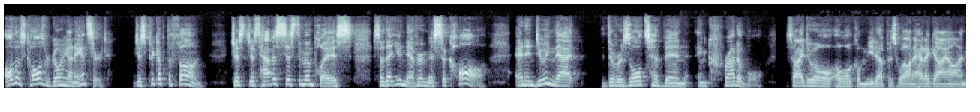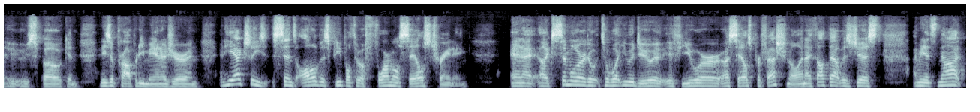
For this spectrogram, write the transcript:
all those calls were going unanswered. Just pick up the phone. Just just have a system in place so that you never miss a call. And in doing that, the results have been incredible. So I do a, a local meetup as well, and I had a guy on who, who spoke, and, and he's a property manager, and and he actually sends all of his people through a formal sales training and I like similar to, to what you would do if you were a sales professional. And I thought that was just, I mean, it's not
